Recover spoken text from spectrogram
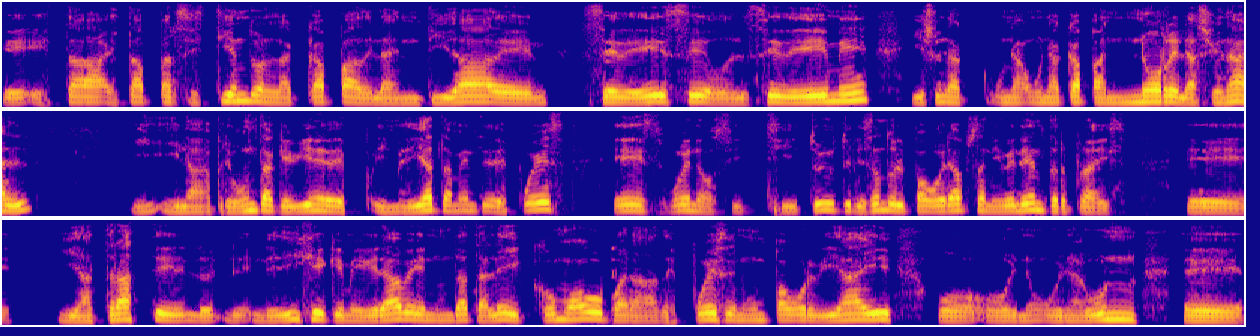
eh, está, está persistiendo en la capa de la entidad del CDS o del CDM y es una, una, capa no relacional. Y, la pregunta que viene inmediatamente después es, bueno, si, si, estoy utilizando el Power Apps a nivel enterprise, eh, y atrás te, le, dije que me grabe en un data lake. ¿Cómo hago para después en un Power BI o, en, algún eh,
